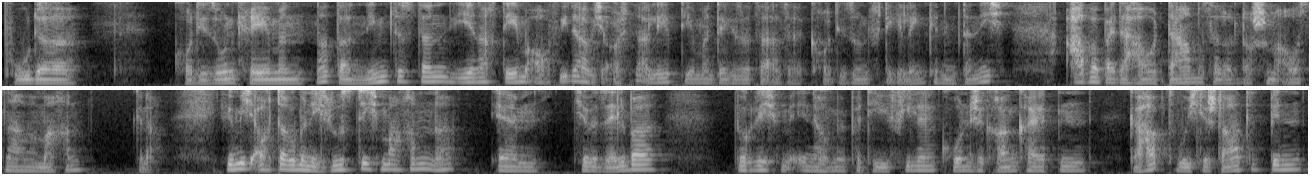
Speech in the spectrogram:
Puder, Cortisoncremen, ne, dann nimmt es dann je nachdem auch wieder, habe ich auch schon erlebt, jemand, der gesagt hat, also Cortison für die Gelenke nimmt er nicht, aber bei der Haut, da muss er dann doch schon eine Ausnahme machen, Genau. Ich will mich auch darüber nicht lustig machen. Ne? Ähm, ich habe selber wirklich in der Homöopathie viele chronische Krankheiten gehabt, wo ich gestartet bin.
